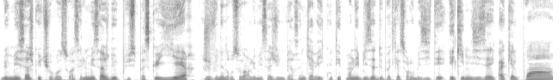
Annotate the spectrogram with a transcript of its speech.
le message que tu reçois, c'est le message de plus. Parce que hier, je venais de recevoir le message d'une personne qui avait écouté mon épisode de podcast sur l'obésité et qui me disait à quel point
